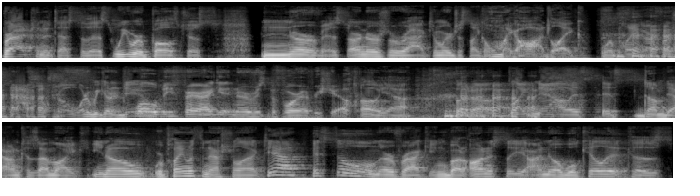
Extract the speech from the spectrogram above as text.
Brad can attest to this. We were both just nervous. Our nerves were racked, and we were just like, "Oh my god! Like we're playing our first national show. What are we gonna do?" Well, to be fair, I get nervous before every show. Oh yeah, but uh, like now it's it's dumbed down because I'm like, you know, we're playing with the national act. Yeah, it's still a little nerve wracking, but honestly, I know we'll kill it because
